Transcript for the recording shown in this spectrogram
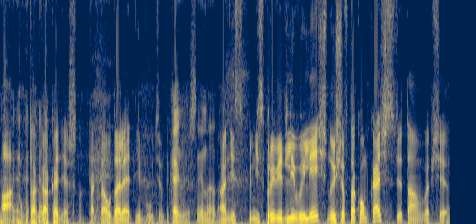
А, ну тогда, конечно, тогда удалять не будем. Да, конечно, не надо. А нес- несправедливый лещ, ну еще в таком качестве там вообще.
